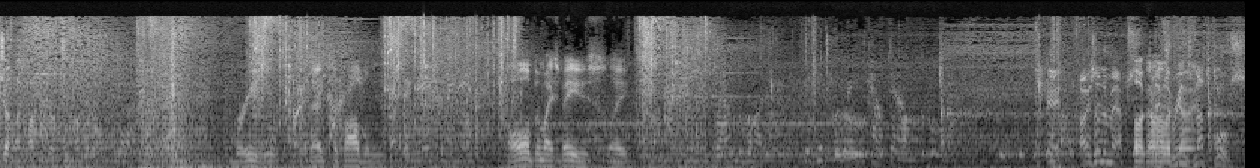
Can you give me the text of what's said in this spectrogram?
Shut up. I dropped my pocket. Breathe. That's the problem. All up in my space. Like, Round one. Beginning ring countdown. Hey, eyes on the maps. Fuck, I don't have a ring's gun. not close.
